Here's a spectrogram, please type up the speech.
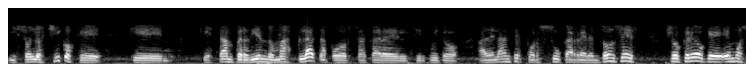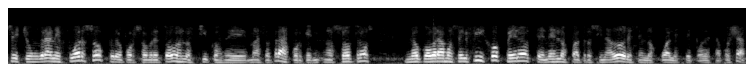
y son los chicos que, que, que están perdiendo más plata por sacar el circuito adelante por su carrera. Entonces, yo creo que hemos hecho un gran esfuerzo, pero por sobre todo los chicos de más atrás, porque nosotros no cobramos el fijo, pero tenés los patrocinadores en los cuales te podés apoyar.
